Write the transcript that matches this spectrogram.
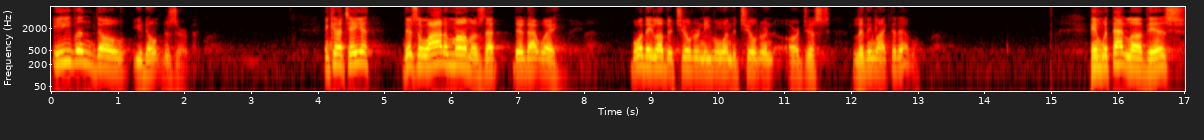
even though you don't deserve it. And can I tell you, there's a lot of mamas that they're that way. Boy, they love their children even when the children are just living like the devil. And what that love is,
